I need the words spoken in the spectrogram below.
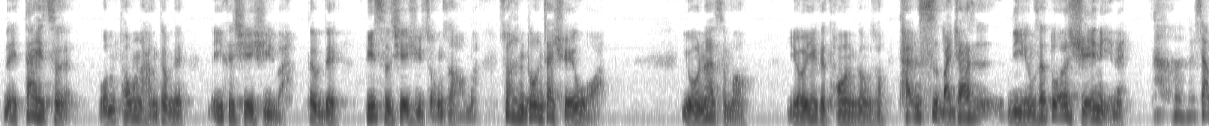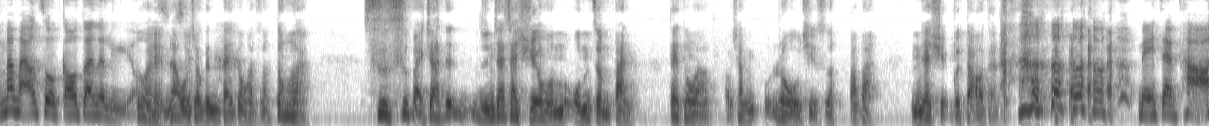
那带着我们同行，对不对？一个学习吧，对不对？彼此学习总是好嘛。所以很多人在学我啊，有那什么，有一个同行跟我说，台湾四百家旅行社都在学你呢。想办法要做高端的旅游。对，是是那我就跟戴东华说，东华四四百家的人家在学我们，我们怎么办？戴东啊好像若无其事，爸爸，人家学不到的啦。没在怕，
